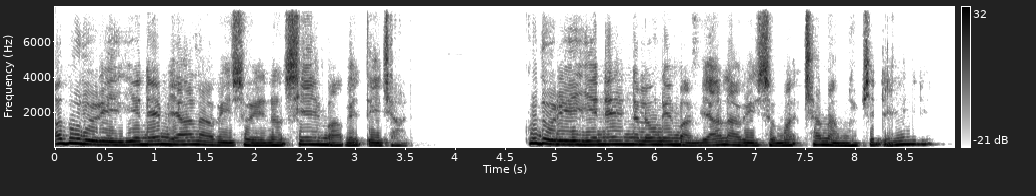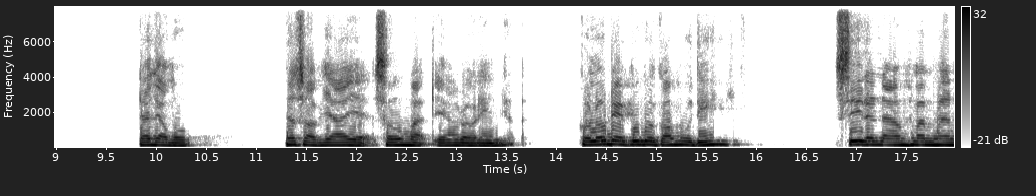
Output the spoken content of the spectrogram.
အကုသိုလ်တွေရင်ထဲများလာပြီဆိုရင်တော့ဆင်းရဲမှာပဲသိချတယ်။ကုသိုလ်တွေရင်ထဲနှလုံးထဲမှာများလာပြီဆိုမှချမ်းသာမှာဖြစ်တယ်တဲ့။ဒါကြောင့်မို့မြတ်စွာဘုရားရဲ့အဆုံးအမတရားတော်တွေကိုလုံးတဲ့ကုသိုလ်ကောင်းမှုသည်စေရနာမှန်မှန်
